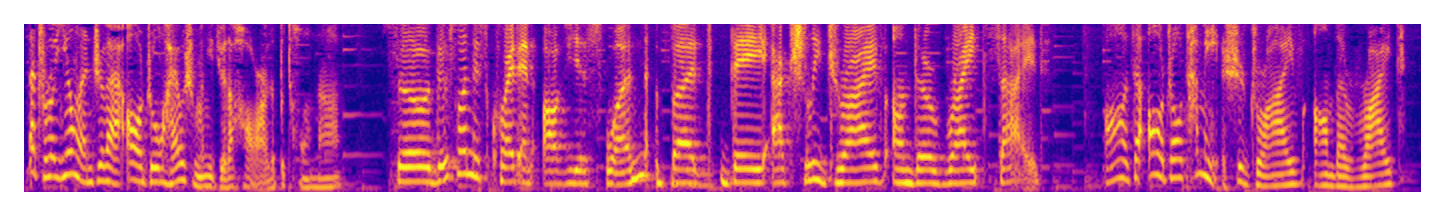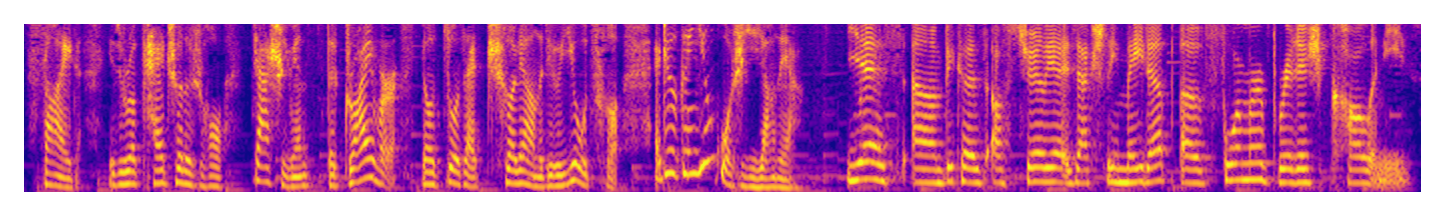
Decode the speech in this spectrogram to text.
那除了英文之外，澳洲还有什么你觉得好玩的不同呢？ So this one is quite an obvious one, but they actually drive on the right side. 哦，在澳洲他们也是 drive on the right side，也就是说开车的时候，驾驶员 the driver 要坐在车辆的这个右侧。哎，这个跟英国是一样的呀。 Yes, um, because Australia is actually made up of former British colonies.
